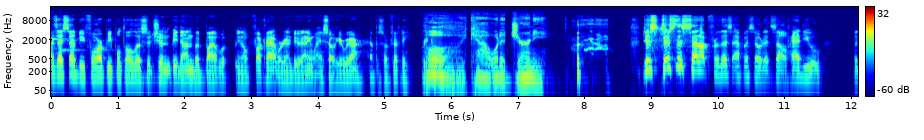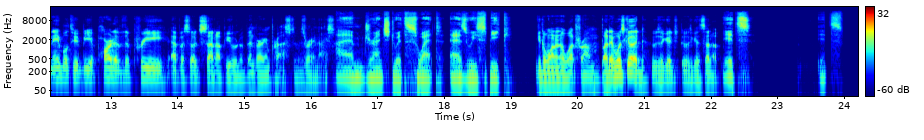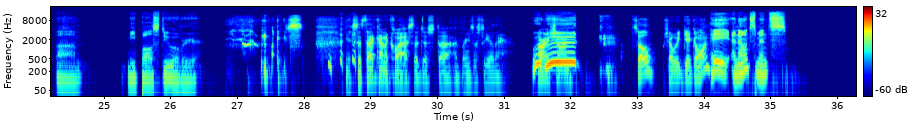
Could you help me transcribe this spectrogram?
As I said before, people told us it shouldn't be done, but, but you know, fuck that. We're going to do it anyway. So here we are, episode 50. Pretty cool. Holy cow, what a journey. Just just the setup for this episode itself. Had you been able to be a part of the pre-episode setup, you would have been very impressed. It was very nice. I am drenched with sweat as we speak. You don't want to know what from, but it was good. It was a good it was a good setup. It's it's um meatball stew over here. nice. yes, it's that kind of class that just uh, that brings us together. Woot All right, woot. Sean. So, shall we get going? Hey, announcements.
